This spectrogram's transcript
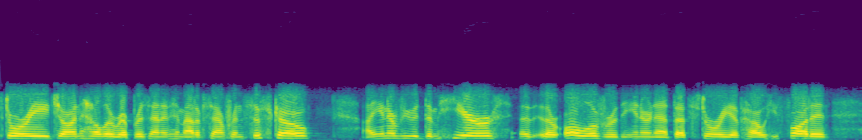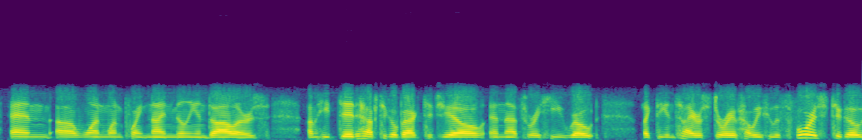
story. John Heller represented him out of San Francisco. I interviewed them here. Uh, They're all over the internet. That story of how he fought it and uh, won 1.9 million dollars. Um, he did have to go back to jail, and that's where he wrote like the entire story of how he was forced to go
